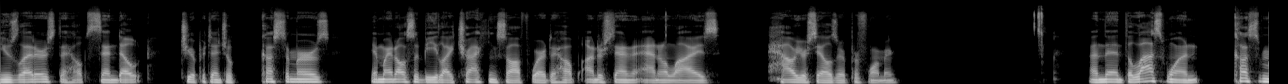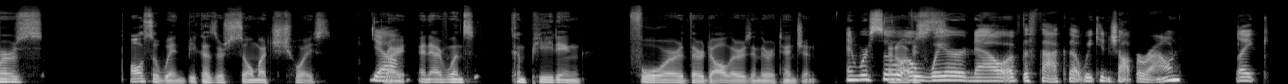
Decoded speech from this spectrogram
newsletters to help send out to your potential customers. It might also be like tracking software to help understand and analyze how your sales are performing. And then the last one, customers also win because there's so much choice, Yeah. right? And everyone's competing for their dollars and their attention. And we're so And aware now of the fact that we can shop around. Like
